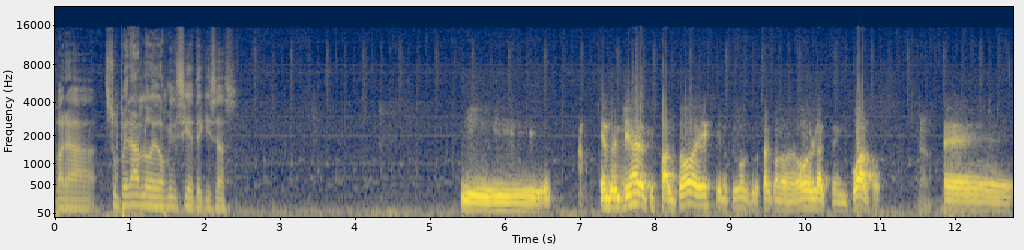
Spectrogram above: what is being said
para superarlo de 2007 quizás? Y en realidad lo que faltó es que nos tuvimos que cruzar con los All Blacks en cuartos. Eh,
